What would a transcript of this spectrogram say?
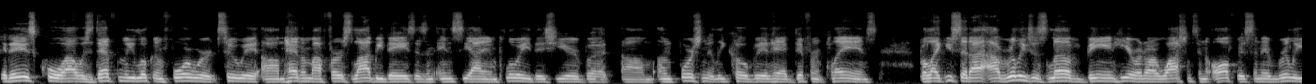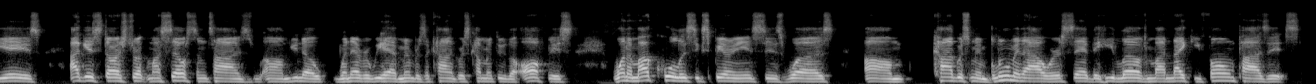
It is cool. I was definitely looking forward to it. Um, having my first lobby days as an NCI employee this year, but um, unfortunately, COVID had different plans. But like you said, I, I really just love being here in our Washington office, and it really is I get starstruck myself sometimes. Um, you know, whenever we have members of Congress coming through the office, one of my coolest experiences was um, Congressman Blumenauer said that he loved my Nike Foamposites.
